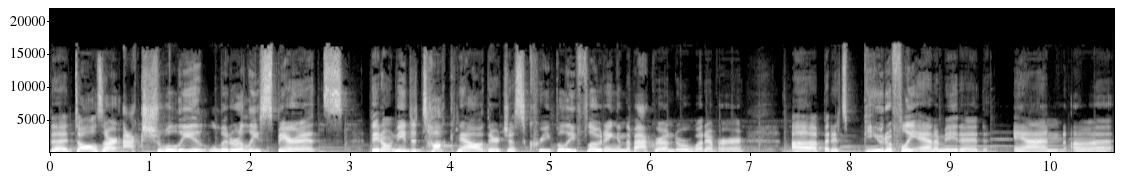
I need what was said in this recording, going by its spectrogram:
The dolls are actually literally spirits. They don't need to talk now. They're just creepily floating in the background or whatever. Uh, but it's beautifully animated and uh,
